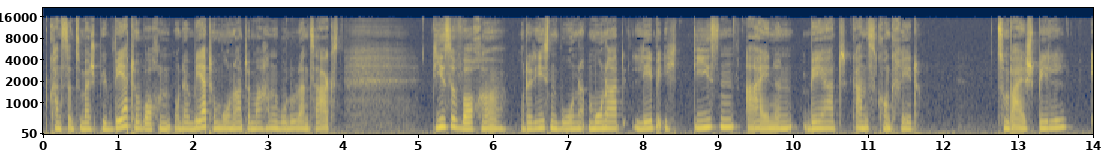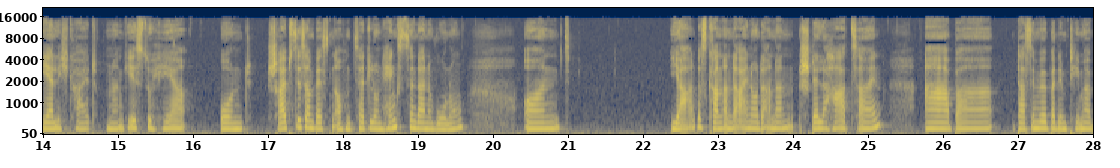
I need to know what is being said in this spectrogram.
du kannst dann zum Beispiel Wertewochen oder Wertemonate machen, wo du dann sagst, diese Woche oder diesen Monat lebe ich diesen einen Wert ganz konkret. Zum Beispiel Ehrlichkeit. Und dann gehst du her und schreibst es am besten auf einen Zettel und hängst es in deine Wohnung. Und ja, das kann an der einen oder anderen Stelle hart sein, aber da sind wir bei dem Thema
